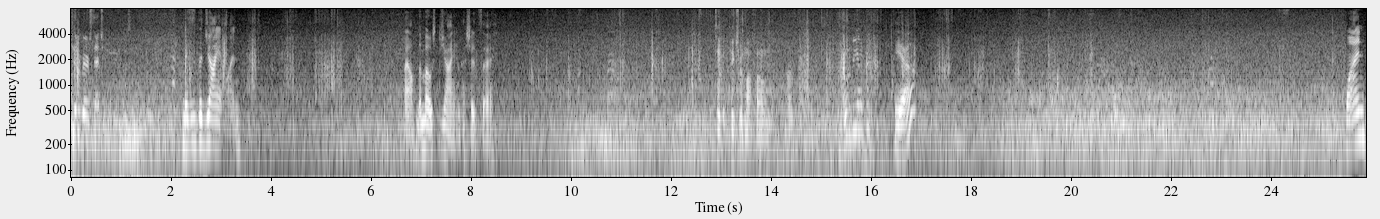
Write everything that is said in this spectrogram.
Teddy bear statues. This is the giant one. Well, the most giant, I should say. Take a picture with my phone. Of, you want to be in a picture? Yeah? One,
